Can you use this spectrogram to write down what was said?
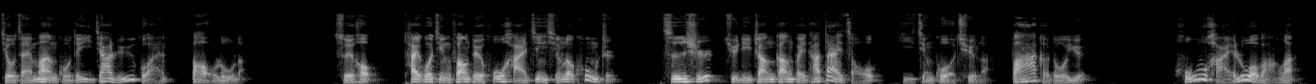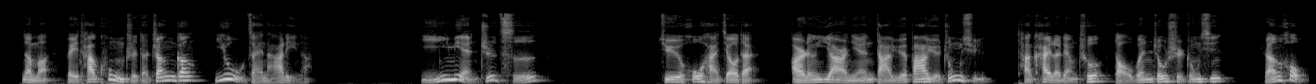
就在曼谷的一家旅馆暴露了。随后，泰国警方对胡海进行了控制。此时，距离张刚被他带走已经过去了八个多月。胡海落网了，那么被他控制的张刚又在哪里呢？一面之词。据胡海交代。二零一二年大约八月中旬，他开了辆车到温州市中心，然后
